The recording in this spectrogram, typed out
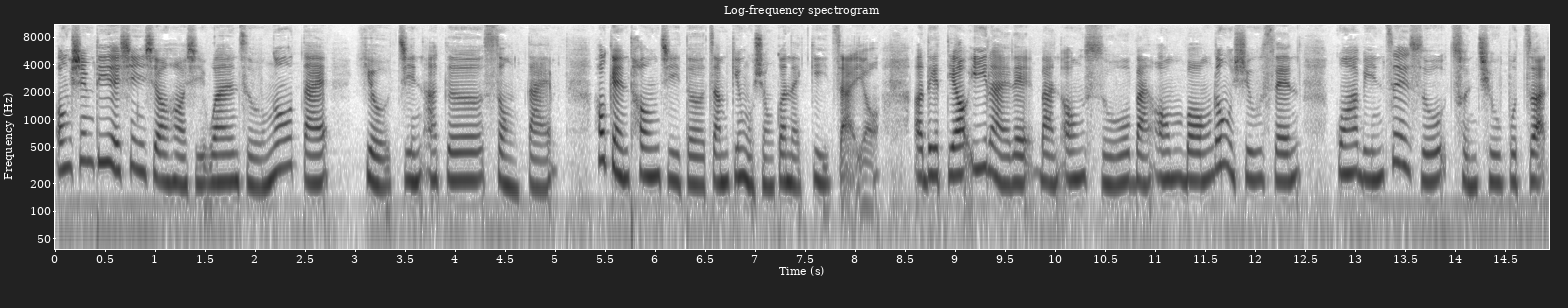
王心之的信息吼是源自五代、后晋啊个宋代，福建统治的曾经有相关的记载哦。而，历朝以来的，万王祠、万王墓拢有修缮，官民祭祀春秋不绝。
